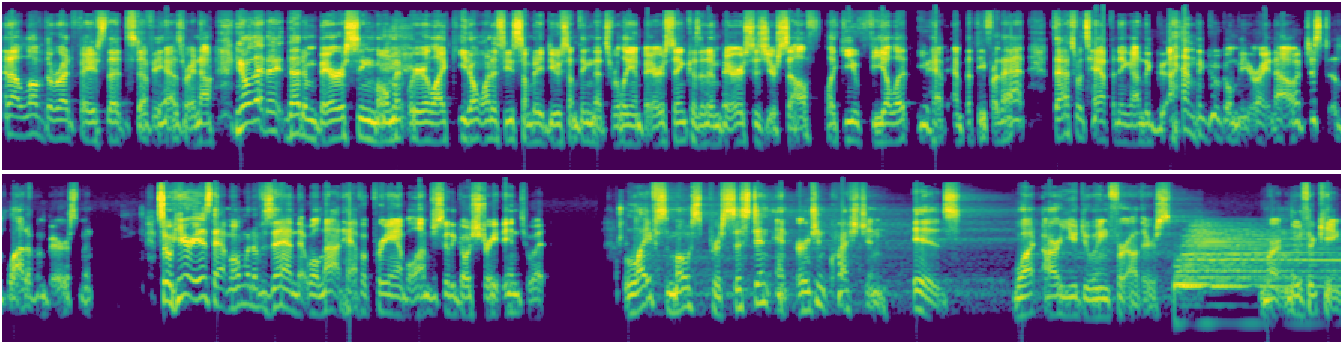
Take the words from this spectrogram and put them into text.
And I love the red face that Steffi has right now. You know that that embarrassing moment where you're like, you don't want to see somebody do something that's really embarrassing because it embarrasses yourself. Like you feel it, you have empathy for that. That's what's happening on the on the Google Meet right now. Just a lot of embarrassment. So here is that moment of Zen that will not have a preamble. I'm just going to go straight into it. Life's most persistent and urgent question is What are you doing for others? Martin Luther King.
